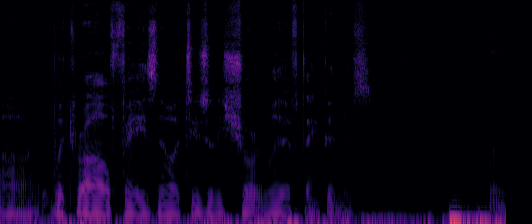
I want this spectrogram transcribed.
uh, withdrawal phase. No, it's usually short lived, thank goodness. Hmm.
